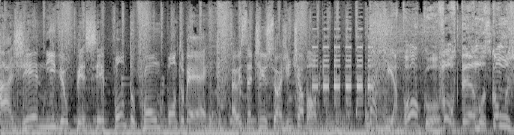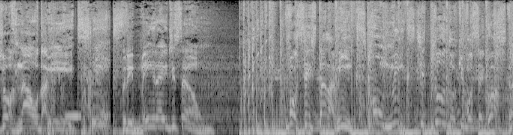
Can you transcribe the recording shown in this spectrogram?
agnivelpc.com.br. Aí um instantinho só a gente já volta. Daqui a pouco, voltamos com o Jornal da Mix. Primeira edição. Você está na Mix, um mix de tudo que você gosta.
